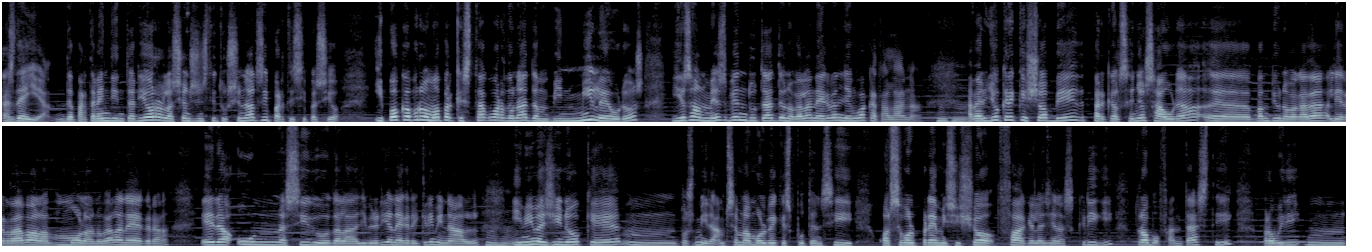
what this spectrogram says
es deia Departament d'Interior, Relacions Institucionals i Participació. I poca broma perquè està guardonat amb 20.000 euros i és el més ben dotat de novel·la negra en llengua catalana. Mhm. A veure, jo crec que això ve perquè el senyor Saura, eh, vam dir una vegada, li agradava la, molt la novel·la negra, era un assidu de la llibreria negra i criminal, Mhm. i m'imagino que, mm, doncs mira, em sembla molt bé que es potenciï qualsevol premi si això fa que la gent escrigui, trobo fantàstic, però vull dir, mm,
